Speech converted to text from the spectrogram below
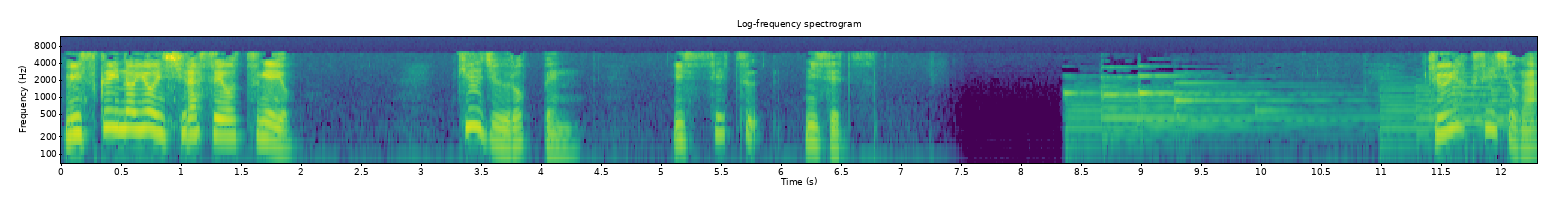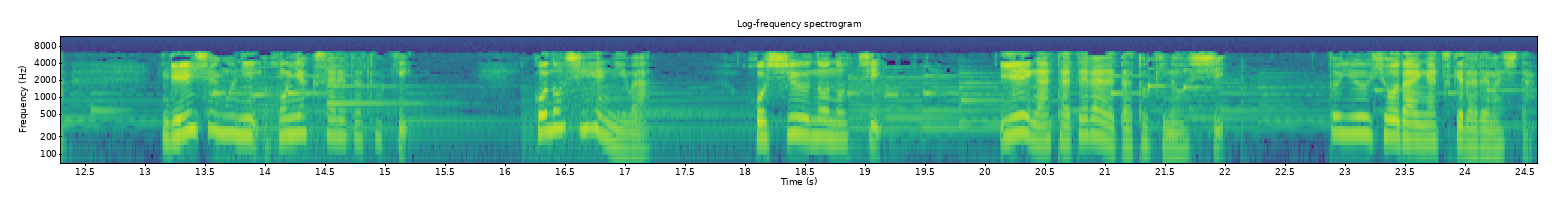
見救いの良い知らせを告げよ。96編、一節、二節。旧約聖書がギリシャ語に翻訳されたとき、この詩篇には、補修の後、家が建てられた時の詩という表題が付けられました。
